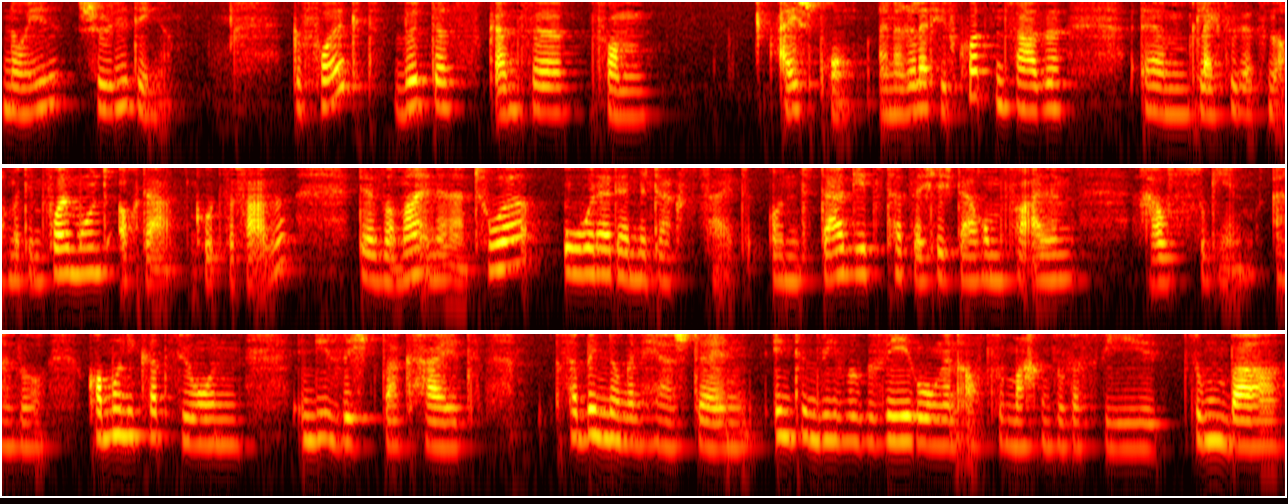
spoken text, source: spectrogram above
neue, schöne Dinge. Gefolgt wird das Ganze vom Eisprung, einer relativ kurzen Phase, ähm, gleichzusetzen auch mit dem Vollmond, auch da kurze Phase, der Sommer in der Natur oder der Mittagszeit. Und da geht es tatsächlich darum, vor allem rauszugehen. Also Kommunikation in die Sichtbarkeit, Verbindungen herstellen, intensive Bewegungen auch zu machen, sowas wie Zumba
